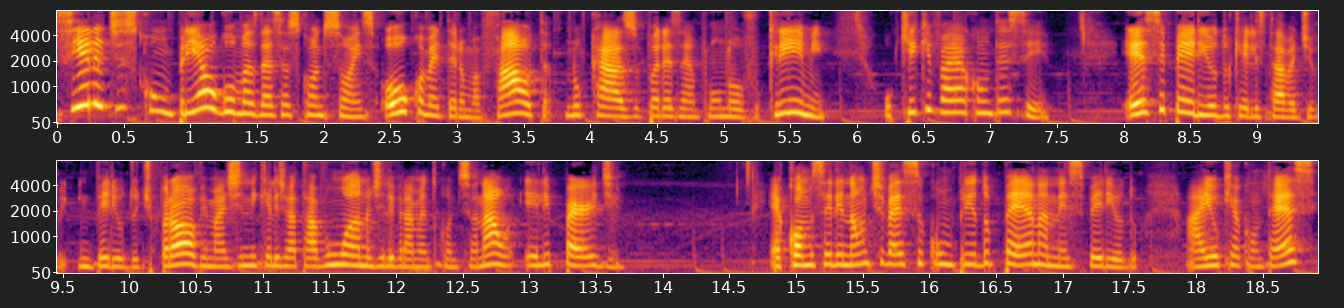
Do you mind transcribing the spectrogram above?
Se ele descumprir algumas dessas condições ou cometer uma falta, no caso, por exemplo, um novo crime, o que, que vai acontecer? Esse período que ele estava de- em período de prova, imagine que ele já estava um ano de livramento condicional, ele perde. É como se ele não tivesse cumprido pena nesse período. Aí o que acontece?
